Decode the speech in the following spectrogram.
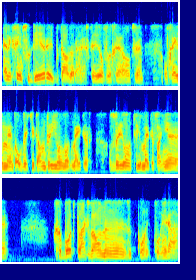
En ik ging studeren. Ik betaalde daar echt heel veel geld. En op een gegeven moment, omdat je dan 300 meter of 300 kilometer van je geboorteplaats woonde, kon, kon je daar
